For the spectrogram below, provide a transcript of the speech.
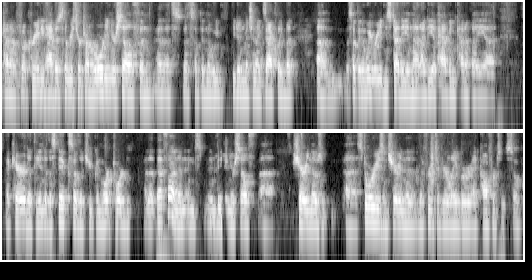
kind of uh, creating habits the research on rewarding yourself and uh, that's that's something that we you didn't mention exactly but um, something that we read and study, and that idea of having kind of a uh, a carrot at the end of the stick so that you can work toward that, that fun and, and envision yourself uh, sharing those uh, stories and sharing the, the fruits of your labor at conferences. So,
